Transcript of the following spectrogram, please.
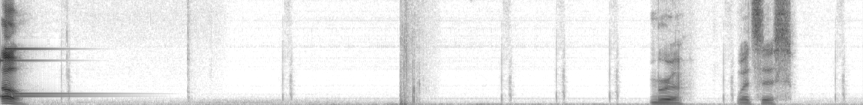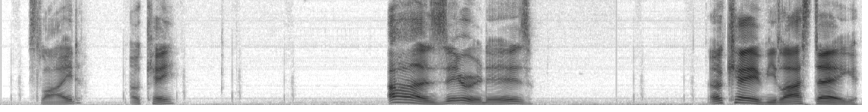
Oh. Bruh. What's this? Slide? Okay. Ah, there it is. Okay, the last egg.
